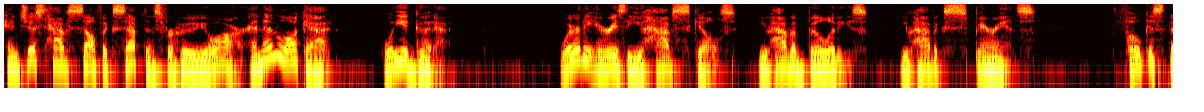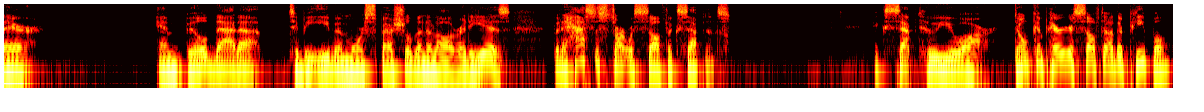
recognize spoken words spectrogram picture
and just have self acceptance for who you are, and then look at what are you good at. What are the areas that you have skills, you have abilities, you have experience? Focus there and build that up to be even more special than it already is. But it has to start with self acceptance. Accept who you are. Don't compare yourself to other people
